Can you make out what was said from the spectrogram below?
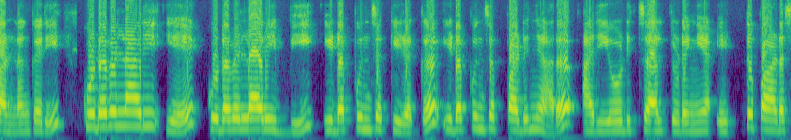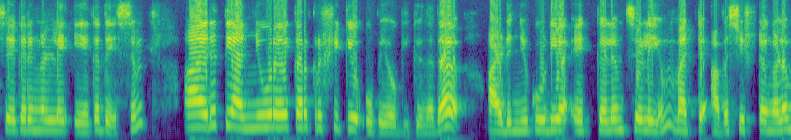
കണ്ണങ്കരി കുടവെള്ളാരി എ കുടവെള്ളാരി ബി ഇടപ്പുഞ്ച കിഴക്ക് ഇടപ്പുഞ്ച പടിഞ്ഞാറ് അരിയോടിച്ചാൽ തുടങ്ങിയ എട്ട് പാടശേഖരങ്ങളിലെ ഏകദേശം ആയിരത്തി അഞ്ഞൂറ് ഏക്കർ കൃഷിക്ക് ഉപയോഗിക്കുന്നത്. അടിഞ്ഞുകൂടിയ എക്കലും ചെളിയും മറ്റ് അവശിഷ്ടങ്ങളും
